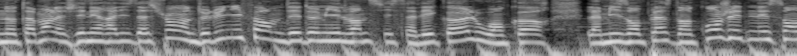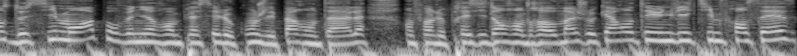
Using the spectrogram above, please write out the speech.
notamment la généralisation de l'uniforme dès 2020 à l'école ou encore la mise en place d'un congé de naissance de six mois pour venir remplacer le congé parental. Enfin, le président rendra hommage aux 41 victimes françaises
